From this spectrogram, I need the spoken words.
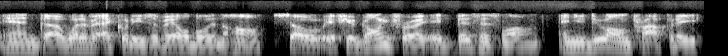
and uh, whatever equity is available in the home. So, if you're going for a, a business loan and you do own property,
